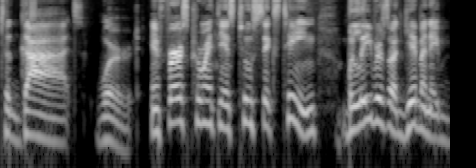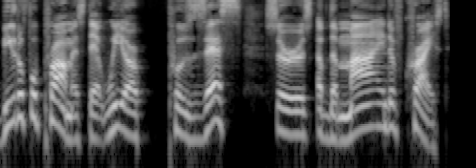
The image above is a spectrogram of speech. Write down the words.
to God's word. In 1 Corinthians 2:16, believers are given a beautiful promise that we are possessors of the mind of Christ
